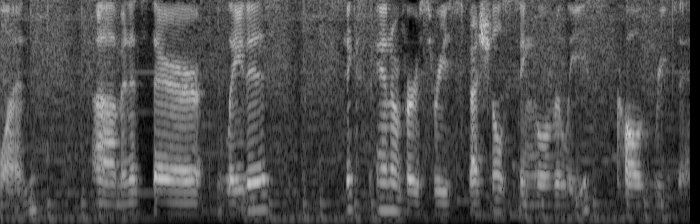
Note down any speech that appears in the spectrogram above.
one. Um, and it's their latest sixth anniversary special single release called Reason.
